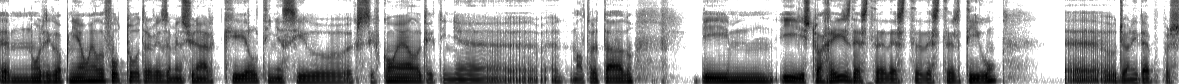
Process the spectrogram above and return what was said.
Um, num artigo de opinião, ela voltou outra vez a mencionar que ele tinha sido agressivo com ela, que ele tinha uh, maltratado, e, e isto a raiz desta, deste, deste artigo Uh, o Johnny Depp, pois,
